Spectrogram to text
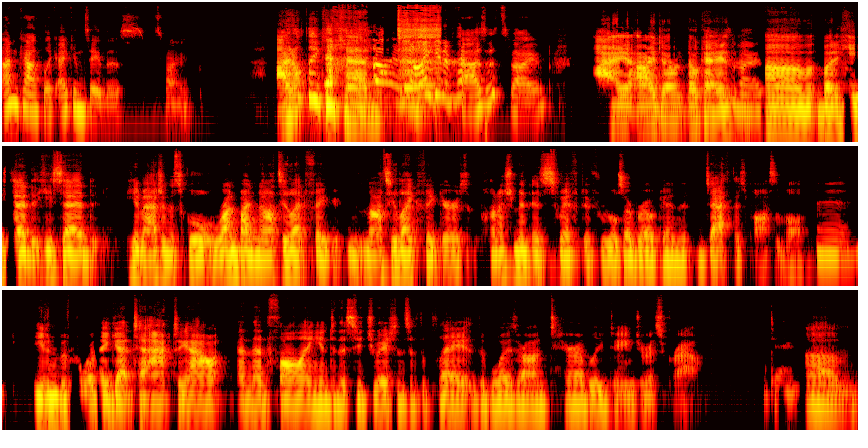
I'm Catholic. I can say this. It's fine. I don't think you can. no, I get a pass. It's fine. I I don't. Okay. Um, but he said he said he imagined the school run by Nazi-like fig- Nazi-like figures. Punishment is swift if rules are broken. Death is possible. Mm. Even before they get to acting out and then falling into the situations of the play, the boys are on terribly dangerous ground. Um,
